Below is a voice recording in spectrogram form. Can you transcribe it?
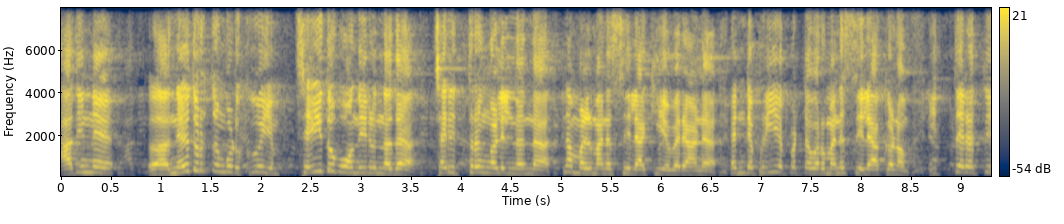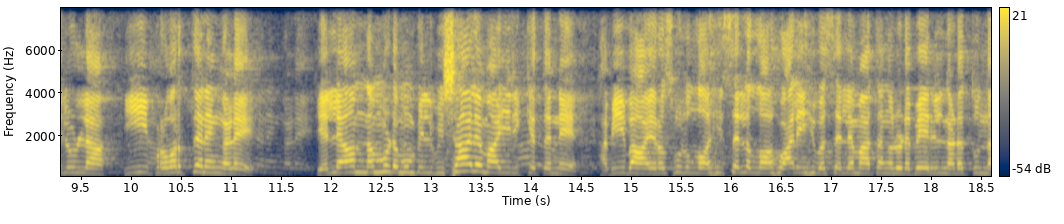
അതിനെ നേതൃത്വം കൊടുക്കുകയും ചെയ്തു പോന്നിരുന്നത് ചരിത്രങ്ങളിൽ നിന്ന് നമ്മൾ മനസ്സിലാക്കിയവരാണ്. എന്റെ പ്രിയപ്പെട്ടവർ മനസ്സിലാക്കണം ഇത്തരത്തിലുള്ള ഈ പ്രവർത്തനങ്ങളെ എല്ലാം നമ്മുടെ മുമ്പിൽ വിശാലമായിരിക്കെ തന്നെ. ഹബീബായ റസൂലുള്ളാഹി സല്ലല്ലാഹു അലൈഹി വസല്ലമ തങ്ങളുടെ പേരിൽ നടത്തുന്ന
